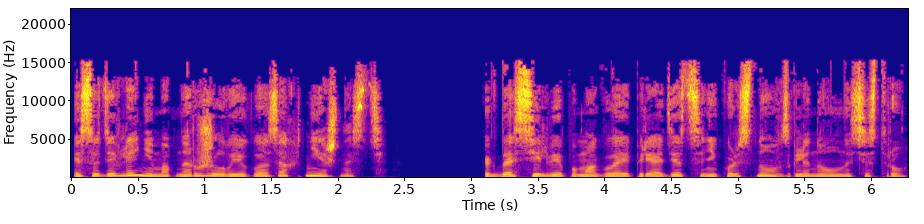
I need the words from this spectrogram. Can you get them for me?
и с удивлением обнаружила в ее глазах нежность. Когда Сильвия помогла ей переодеться, Николь снова взглянула на сестру.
